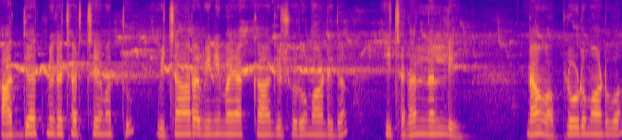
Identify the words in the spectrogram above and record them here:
ಆಧ್ಯಾತ್ಮಿಕ ಚರ್ಚೆ ಮತ್ತು ವಿಚಾರ ವಿನಿಮಯಕ್ಕಾಗಿ ಶುರು ಮಾಡಿದ ಈ ಚಾನಲ್ನಲ್ಲಿ ನಾವು ಅಪ್ಲೋಡ್ ಮಾಡುವ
